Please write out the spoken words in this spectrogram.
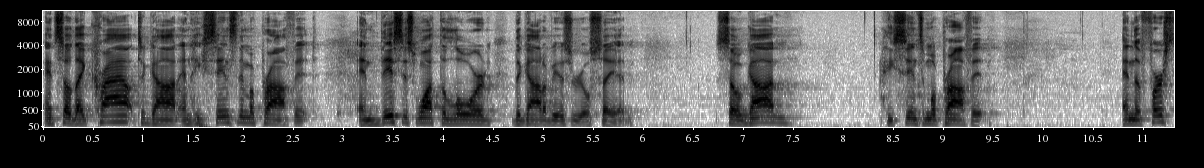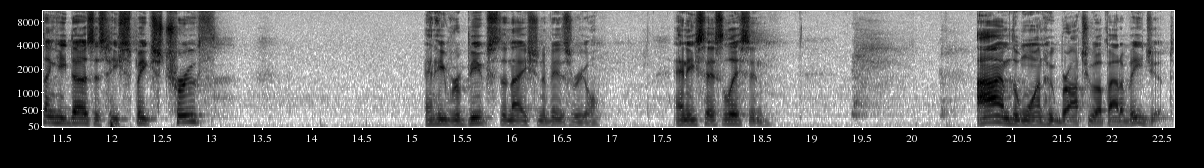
And so they cry out to God and He sends them a prophet. And this is what the Lord, the God of Israel, said. So God, He sends him a prophet. And the first thing he does is he speaks truth and he rebukes the nation of Israel. And he says, Listen, I am the one who brought you up out of Egypt.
